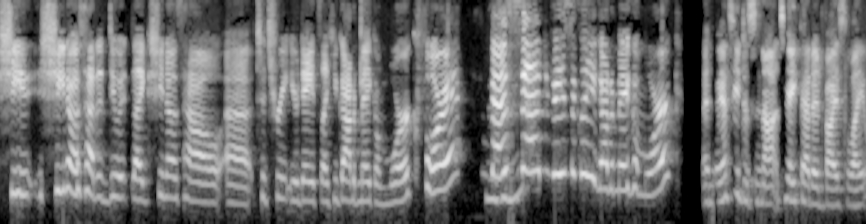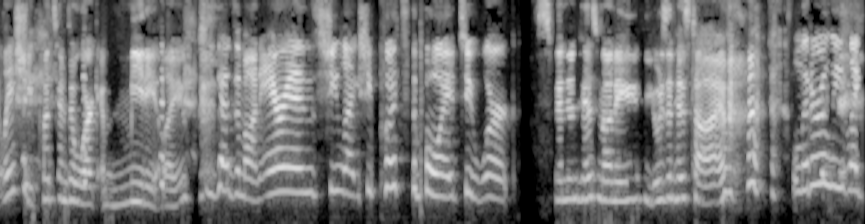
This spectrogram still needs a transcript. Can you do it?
she she knows how to do it, like she knows how uh, to treat your dates. Like you got to make them work for it. Mm-hmm. Bess said basically you got to make them work. And Nancy does not take that advice lightly. She puts him to work immediately. she sends him on errands. She like she puts the boy to work spending his money, using his time. Literally, like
